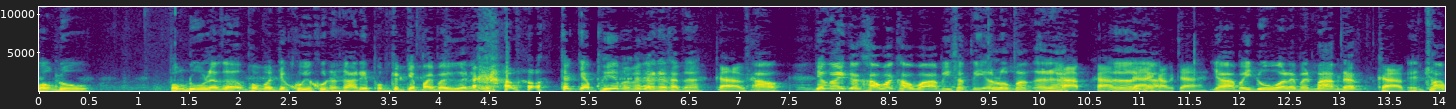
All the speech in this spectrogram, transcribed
ผมดู ผมดูแล้วก็ผมว่าจะคุยกับคุณนานๆเนี่ยผมจะจะไปไปเอื้อนนะครับผมชักจะเพี้ยนมันไม่กันนะครับนะครับเอายังไงก็เข้าไว้เข้าวามีสติอารมณ์บ้างนะครับครับเออได้อย่าครับอาจารย์อย่าไปดูอะไรมันมากนะครับเห็นชอบ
